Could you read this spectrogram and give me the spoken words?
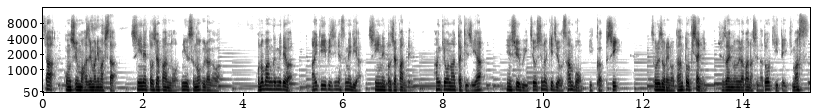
さあ、今週も始まりました C ネットジャパンのニュースの裏側。この番組では IT ビジネスメディア C ネットジャパンで反響のあった記事や編集部一押しの記事を3本ピックアップし、それぞれの担当記者に取材の裏話などを聞いていきます。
